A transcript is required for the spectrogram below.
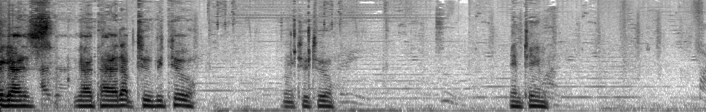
Alright, guys. We gotta tie it up 2v2. 2 2. three, two, Team team. fight.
